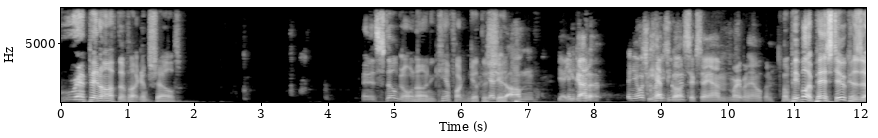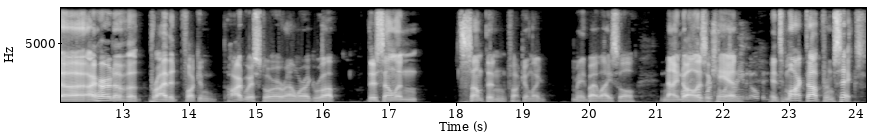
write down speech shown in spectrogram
ripping off the fucking shelves, and it's still going on. You can't fucking get this yeah, shit. dude. Um, Yeah, you and- gotta. and you know what's You crazy? have to go dude? at 6 a.m. right when they open. Well, people are pissed too because uh, I heard of a private fucking hardware store around where I grew up. They're selling something fucking like made by Lysol, nine dollars a Hardware stores aren't can. even open. It's marked up from six,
